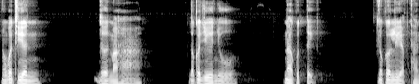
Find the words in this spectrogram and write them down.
หลวงพ่อเทียนเดินมาหา แล้วก็ยืนอยู่หน้ากุฏิ แล้วก็เรียกท่าน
